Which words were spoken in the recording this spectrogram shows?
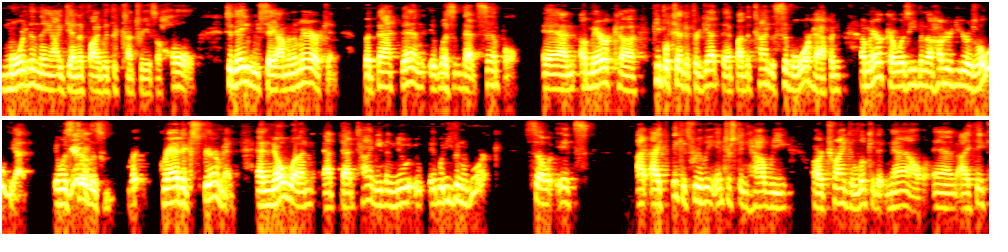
more than they identify with the country as a whole. Today we say, I'm an American, but back then it wasn't that simple. And America, people tend to forget that by the time the Civil War happened, America was even 100 years old yet. It was still this grand experiment. And no one at that time even knew it would even work. So it's, I, I think it's really interesting how we are trying to look at it now. And I think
